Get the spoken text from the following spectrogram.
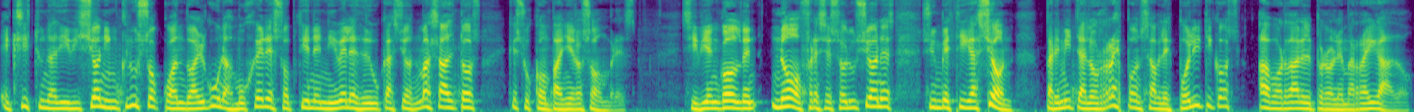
existe una división incluso cuando algunas mujeres obtienen niveles de educación más altos que sus compañeros hombres. Si bien Golden no ofrece soluciones, su investigación permite a los responsables políticos abordar el problema arraigado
